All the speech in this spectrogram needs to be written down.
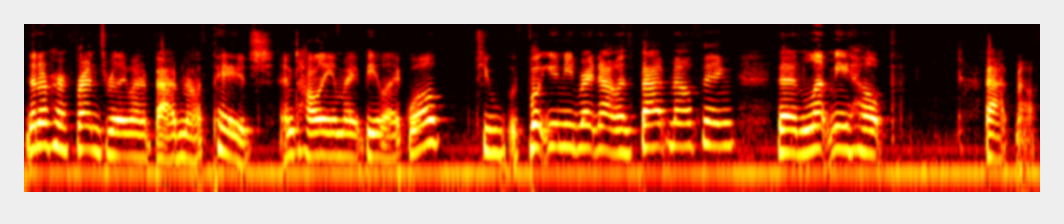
none of her friends really want to badmouth Paige, and Talia might be like, well if you if what you need right now is bad mouthing, then let me help badmouth.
